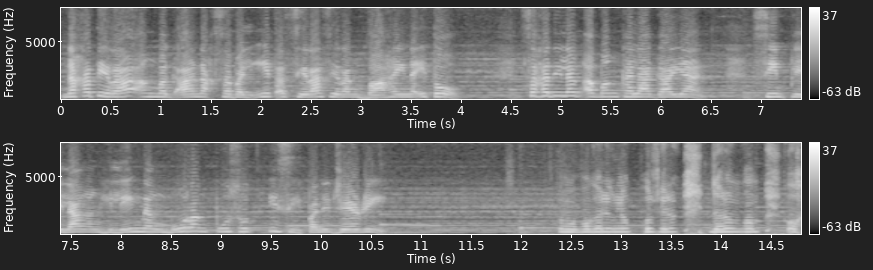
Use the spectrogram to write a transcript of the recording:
Nakatira ang mag-anak sa baliit at sira-sirang bahay na ito. Sa kanilang abang kalagayan, simple lang ang hiling ng murang puso't isipan ni Jerry. Mapagaling lang po sila. Dahil ma'am ko.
